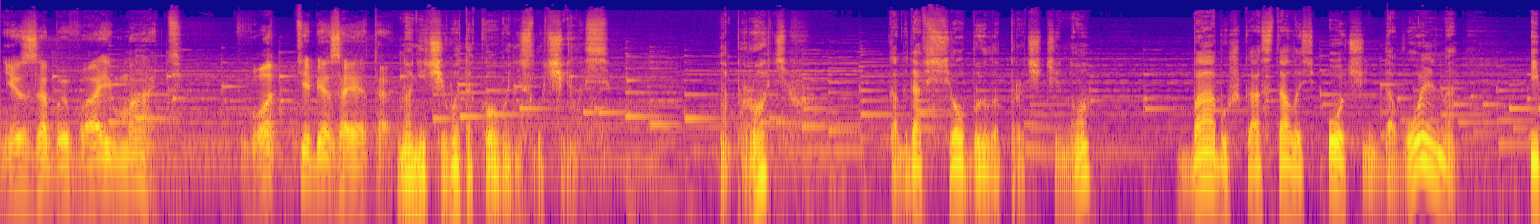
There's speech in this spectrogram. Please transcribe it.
не забывай мать. Вот тебе за это. Но ничего такого не случилось. Напротив, когда все было прочтено, бабушка осталась очень довольна и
